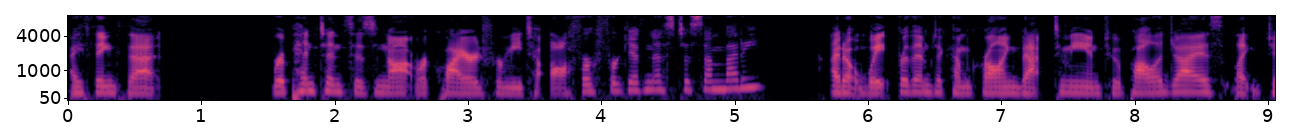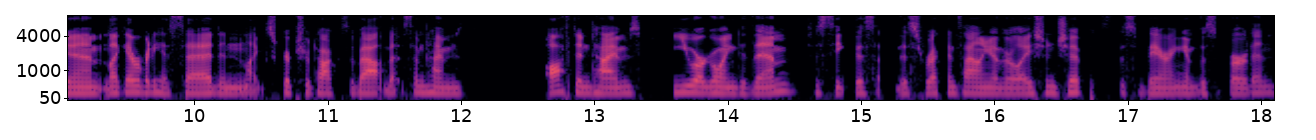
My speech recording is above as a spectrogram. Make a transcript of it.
I think that repentance is not required for me to offer forgiveness to somebody. I don't wait for them to come crawling back to me and to apologize, like Jim, like everybody has said, and like Scripture talks about that. Sometimes, oftentimes, you are going to them to seek this this reconciling of the relationship. It's this bearing of this burden.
